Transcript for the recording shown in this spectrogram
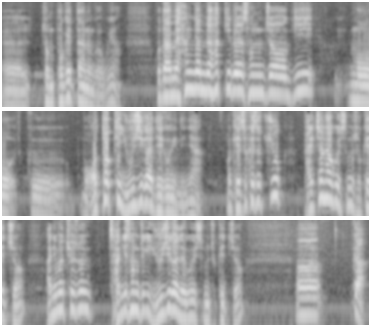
어, 좀 보겠다는 거고요. 그 다음에 학년별 학기별 성적이 뭐, 그, 뭐, 어떻게 유지가 되고 있느냐. 뭐 계속해서 쭉 발전하고 있으면 좋겠죠. 아니면 최소한 자기 성적이 유지가 되고 있으면 좋겠죠. 어, 그니까,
